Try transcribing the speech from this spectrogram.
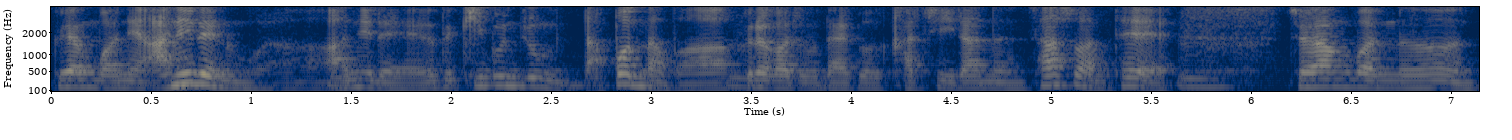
그 양반이 아니라는 거야. 아니래. 근데 기분 좀 나빴나 봐. 그래가지고 내가 그 같이 일하는 사수한테 음. 저 양반은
